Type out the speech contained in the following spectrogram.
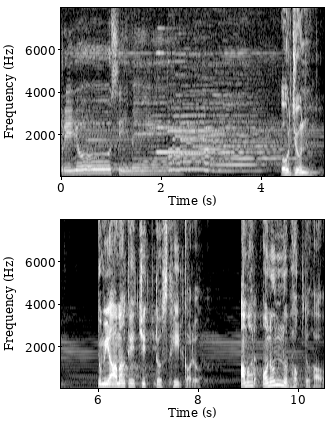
प्रियोऽसि मे অর্জুন তুমি আমাতে চিত্ত স্থির করো আমার অনন্য ভক্ত হও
